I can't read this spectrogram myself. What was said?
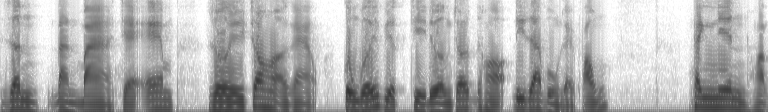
dân, đàn bà, trẻ em, rồi cho họ gạo, cùng với việc chỉ đường cho họ đi ra vùng giải phóng. Thanh niên hoặc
